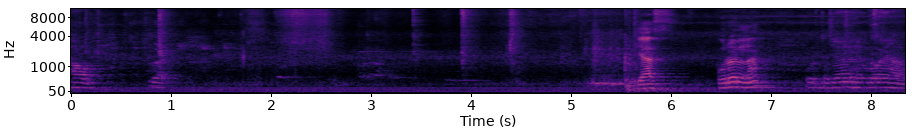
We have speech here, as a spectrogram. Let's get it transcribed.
हो. गॅस पुरल ना? पुढचं जेवण हे गोय हा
